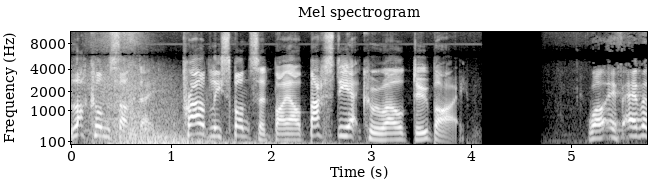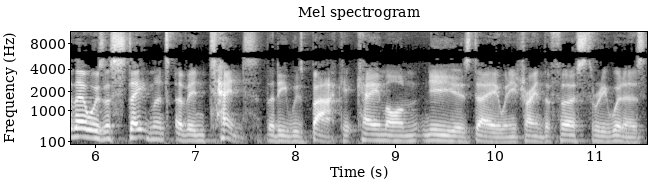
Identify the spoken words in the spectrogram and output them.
Luck on Sunday, proudly sponsored by Al Basti Equiworld Dubai. Well, if ever there was a statement of intent that he was back, it came on New Year's Day when he trained the first three winners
